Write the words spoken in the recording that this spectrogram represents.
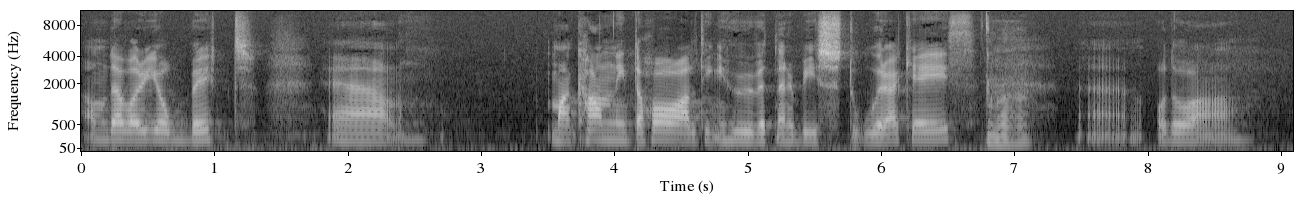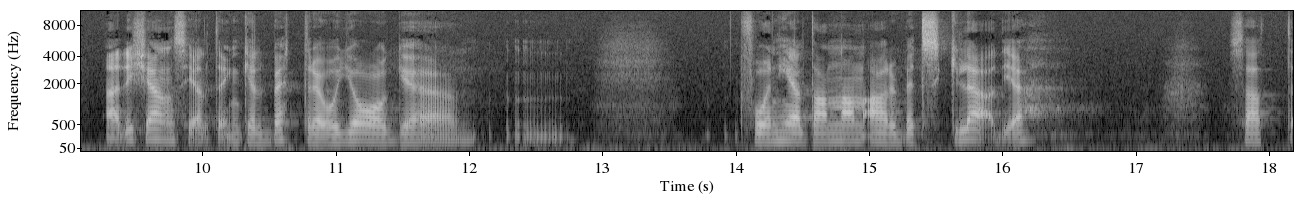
om det har varit jobbigt. Eh, man kan inte ha allting i huvudet när det blir stora case. Eh, och då, ja, det känns helt enkelt bättre och jag eh, mm, får en helt annan arbetsglädje. Så att,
